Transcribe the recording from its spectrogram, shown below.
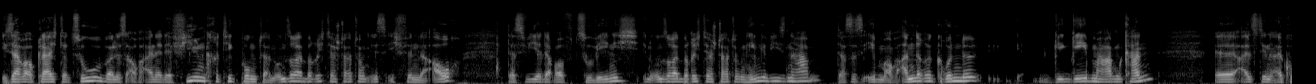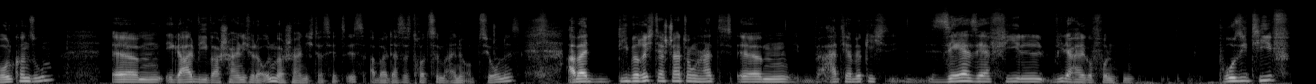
Ich sage auch gleich dazu, weil es auch einer der vielen Kritikpunkte an unserer Berichterstattung ist. Ich finde auch, dass wir darauf zu wenig in unserer Berichterstattung hingewiesen haben, dass es eben auch andere Gründe gegeben haben kann äh, als den Alkoholkonsum. Ähm, egal wie wahrscheinlich oder unwahrscheinlich das jetzt ist, aber dass es trotzdem eine Option ist. Aber die Berichterstattung hat, ähm, hat ja wirklich sehr, sehr viel Widerhall gefunden. Positiv,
